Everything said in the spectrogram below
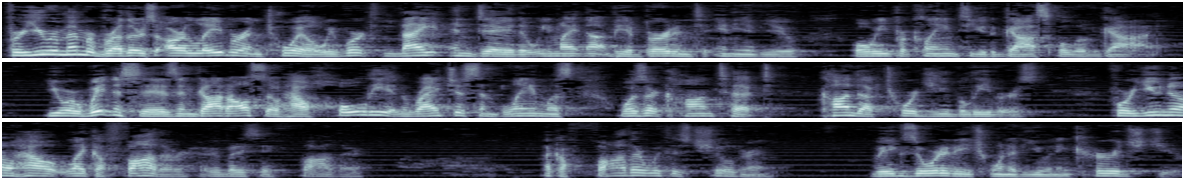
For you remember, brothers, our labor and toil. We worked night and day that we might not be a burden to any of you while we proclaim to you the gospel of God. You are witnesses, and God also, how holy and righteous and blameless was our conduct, conduct towards you believers. For you know how, like a father, everybody say father, like a father with his children, we exhorted each one of you and encouraged you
